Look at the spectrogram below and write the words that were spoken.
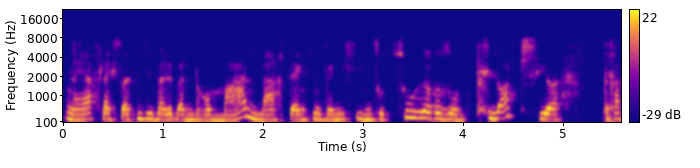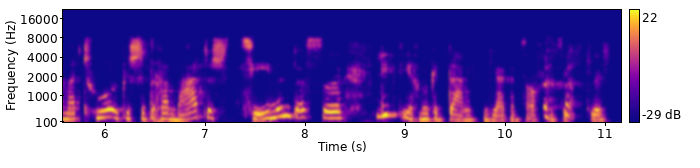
Naja, vielleicht sollten Sie mal über einen Roman nachdenken, wenn ich Ihnen so zuhöre, so ein Plot für dramaturgische, dramatische Szenen, das äh, liegt Ihren Gedanken ja ganz offensichtlich.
